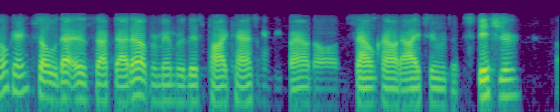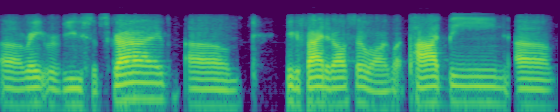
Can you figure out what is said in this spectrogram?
okay, so that is wrap that up. Remember, this podcast can be found on SoundCloud, iTunes, and Stitcher. Uh, rate, review, subscribe. Um, you can find it also on what Podbean. Um,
